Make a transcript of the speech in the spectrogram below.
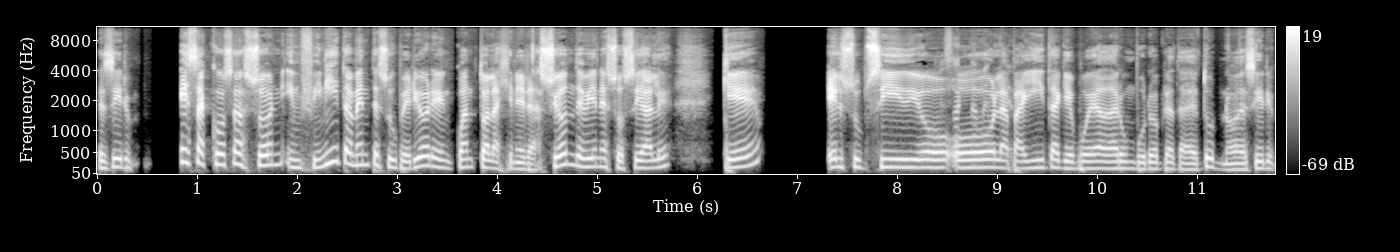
Es decir, esas cosas son infinitamente superiores en cuanto a la generación de bienes sociales que el subsidio o la paguita que pueda dar un burócrata de turno. Es decir,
